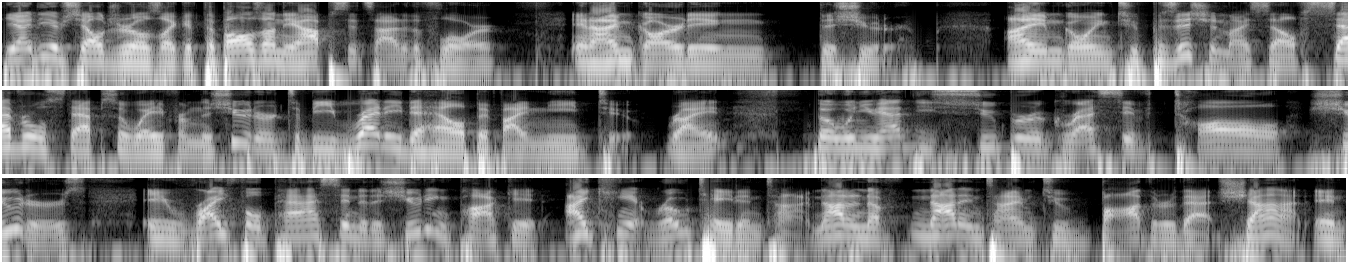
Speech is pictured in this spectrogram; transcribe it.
the idea of shell drill is like if the ball's on the opposite side of the floor and I'm guarding the shooter I am going to position myself several steps away from the shooter to be ready to help if I need to, right? But when you have these super aggressive, tall shooters, a rifle pass into the shooting pocket, I can't rotate in time. Not enough, not in time to bother that shot. And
